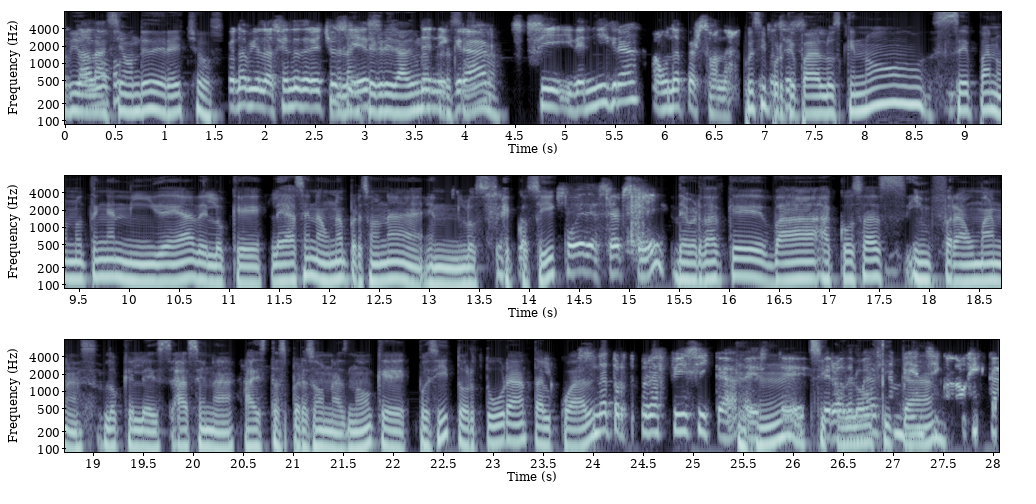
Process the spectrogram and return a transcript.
violación de derechos. Una violación de derechos de la integridad de una denigrar, Sí, y denigra a una persona. Pues sí, porque para los que no sepan o no tengan ni idea de lo que le hacen a una persona en los ecosic. Puede ser, sí. De verdad que va a cosas infrahumanas lo que les hacen a, a estas personas, ¿no? Que pues sí, tortura tal cual. Es una tortura física, este, pero además también psicológica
